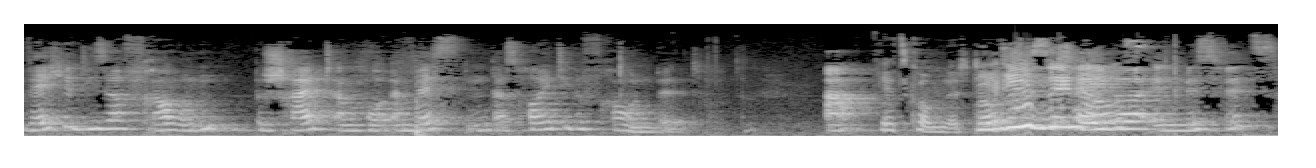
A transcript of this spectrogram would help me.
welche dieser Frauen beschreibt am, am besten das heutige Frauenbild? A. Jetzt kommt es. Die. Tabor in Misfits.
